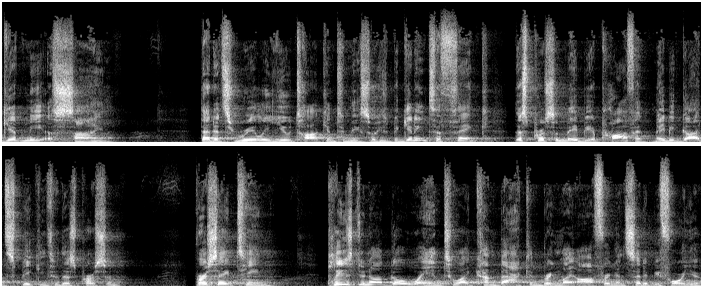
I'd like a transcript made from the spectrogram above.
give me a sign that it's really you talking to me. So he's beginning to think this person may be a prophet, maybe God's speaking through this person. Verse 18 Please do not go away until I come back and bring my offering and set it before you.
